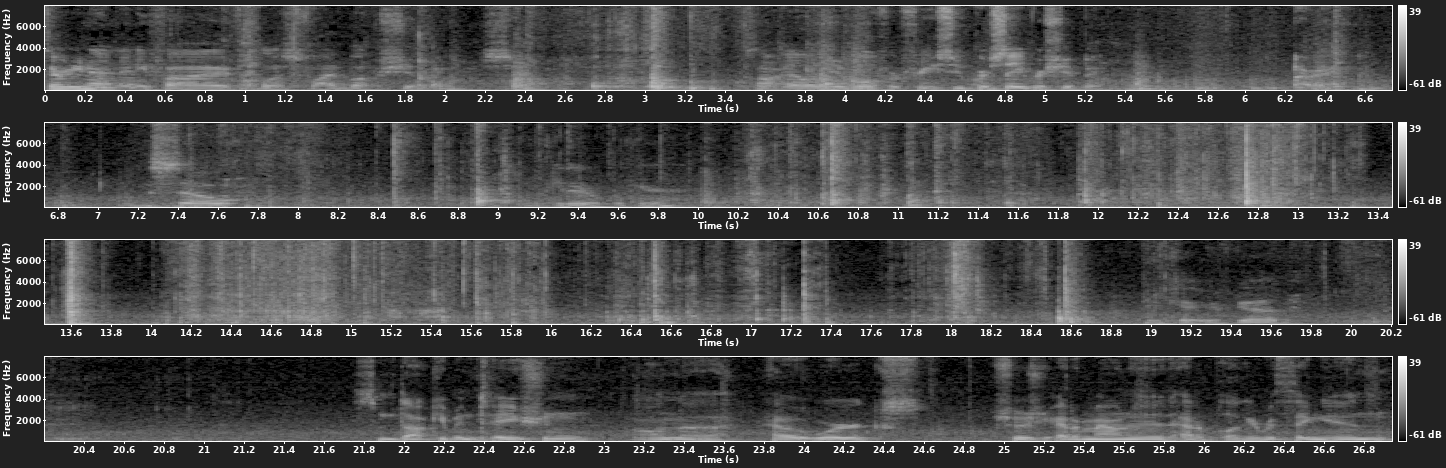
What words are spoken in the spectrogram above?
$39.95 plus 5 bucks shipping, so it's not eligible for free Super Saver shipping. Alright, so get it open here. Okay, we've got some documentation on uh, how it works. Shows you how to mount it, how to plug everything in.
